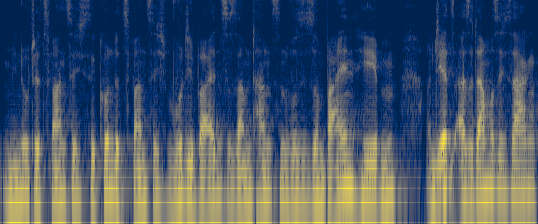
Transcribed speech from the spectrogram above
Minute 20, Sekunde 20, wo die beiden zusammen tanzen, wo sie so ein Bein heben. Und jetzt, also da muss ich sagen,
